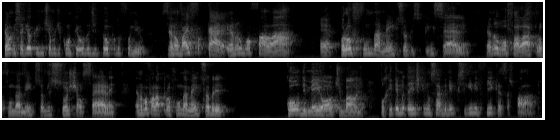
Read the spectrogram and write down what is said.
Então, isso aqui é o que a gente chama de conteúdo de topo do funil. Você não vai. Cara, eu não vou falar é, profundamente sobre spin selling. Eu não vou falar profundamente sobre social selling. Eu não vou falar profundamente sobre cold mail outbound, porque tem muita gente que não sabe nem o que significa essas palavras.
